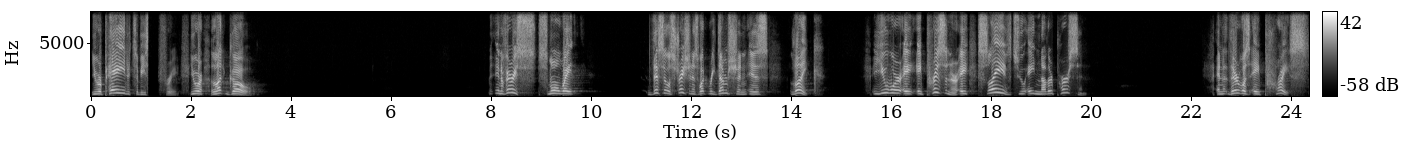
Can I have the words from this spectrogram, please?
You were paid to be set free. You were let go. In a very s- small way, this illustration is what redemption is like. You were a, a prisoner, a slave to another person. And there was a price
